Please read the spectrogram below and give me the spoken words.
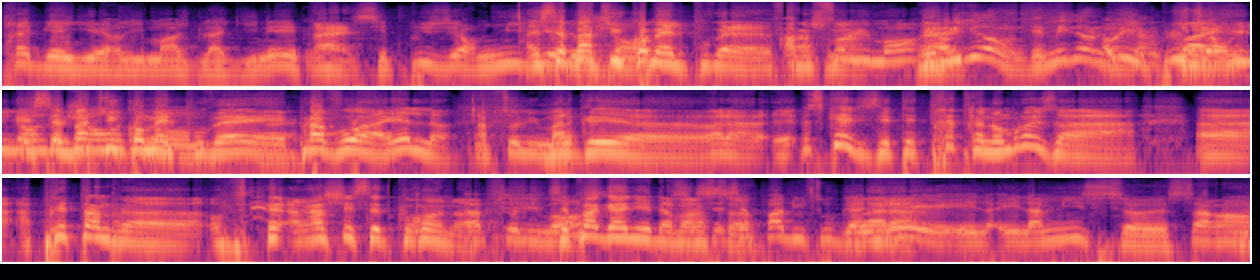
très bien hier l'image de la Guinée. Ouais. C'est plusieurs milliers Elle s'est battue gens. comme elle pouvait, franchement. Absolument. Des Ouais. millions, des millions de Ah oui, gens. plus- Ouais, plusieurs elle millions s'est battue comme elle pouvait. Ouais. Bravo à elle. Absolument. Malgré, euh, voilà, parce qu'elles étaient très très nombreuses à, à, à prétendre euh, arracher cette couronne. Absolument. C'est pas gagné d'avance. C'est- pas du tout gagné. Voilà. Et, la- et la Miss Sarah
